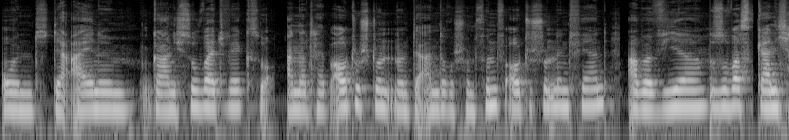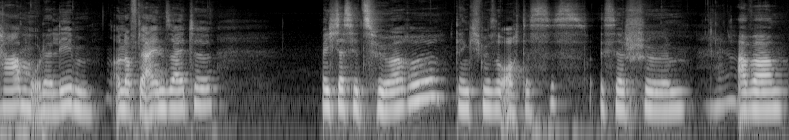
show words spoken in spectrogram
und der eine gar nicht so weit weg, so anderthalb Autostunden und der andere schon fünf Autostunden entfernt. Aber wir sowas gar nicht haben oder leben. Und auf der einen Seite, wenn ich das jetzt höre, denke ich mir so, ach, das ist, ist ja schön. Ja. Aber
